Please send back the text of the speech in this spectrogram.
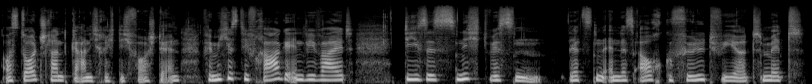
aus Deutschland gar nicht richtig vorstellen. Für mich ist die Frage, inwieweit dieses Nichtwissen letzten Endes auch gefüllt wird mit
